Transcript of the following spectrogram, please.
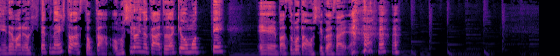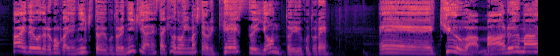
ネタバレを聞きたくない人は、そっか、面白いのかとだけ思って、えー、バツボタンを押してください。はい、ということで今回ね2期ということで、2期がね、先ほども言いましたように、ケース4ということで、えー、9は丸々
